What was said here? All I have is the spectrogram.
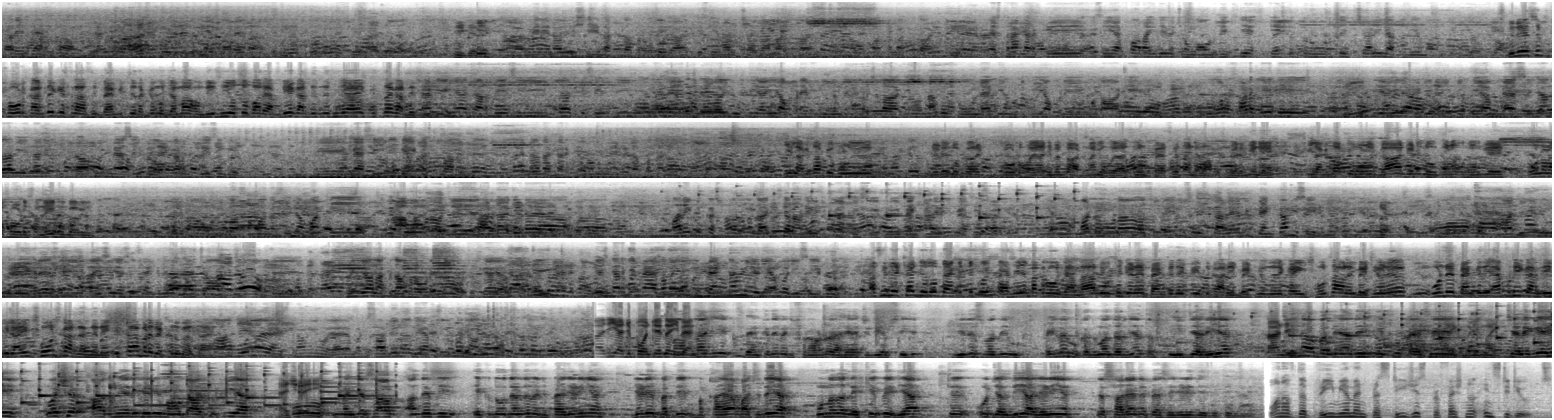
ਸਾਰੇ ਭੈਣ ਭਰਾ ਠੀਕ ਹੈ। ਮੇਰੇ ਨਾਲ ਵੀ 6 ਲੱਖ ਦਾ ਫਰੋਡ ਹੈਗਾ ਕਿਸੇ ਨਾਲ 14 ਲੱਖ ਦਾ ਕਿਸੇ ਨਾਲ 7 ਲੱਖ ਦਾ। ਇਸ ਤਰ੍ਹਾਂ ਕਰਕੇ ਅਸੀਂ ਐਫ ਆਰ ਆਈ ਦੇ ਵਿੱਚ ਅਮਾਉਂਟ ਵੇਖੀਏ 1 ਕਰੋੜ ਤੇ 40 ਲੱਖ ਦੀ ਅਮਾਉਂਟ ਜਿਹੜੀ ਉਹ ਮੈਨੂੰ ਇਹ ਸਿਰਫ ਫਰੋਡ ਕਰਦੇ ਕਿਸ ਤਰ੍ਹਾਂ ਸੀ ਬੈਂਕ 'ਚ ਰਕਮ ਜਮ੍ਹਾਂ ਹੁੰਦੀ ਸੀ ਉਸ ਤੋਂ ਬਾਅਦ ਐਫਡੀਆ ਕਰ ਦਿੰਦੇ ਸੀ ਜਾਂ ਇਹ ਕਿਸ ਤਰ੍ਹਾਂ ਕਰਦੇ ਸੀ? ਐਫਡੀਆਂ ਕਰਦੇ ਸੀ ਤਾਂ ਕਿਸੇ ਦੀ ਉਹਨਾਂ ਨੇ ਮਤਲਬ ਯੂਪੀਆਈ ਆਪਣੇ ਫੋਨ ਦੇ ਉੱਪਰ ਚਲਾ ਕੇ ਉਹਨਾਂ ਕੋਲ ਫੋਨ ਲੈ ਕੇ ਓਟੀਪੀ ਆਪਣੇ ਮੰਗਾ ਕੇ ਫੋਨ ਫੜ ਕੇ ਤੇ ਯੂਪੀਆਈ ਆਈਡੀ ਨਾਲ ਕੀਤੇ। ਆ ਮੈਸੇਜਾਂ ਦਾ ਵੀ ਇਹਨਾਂ ਨੇ ਕੀਤਾ ਵੀ ਮੈਸੇਜ ਬਲੌਕ ਕਰ ਦਿੱਤੇ ਸੀਗੇ। ਤੇ ਮੈਸੇਜ ਨਹੀਂ ਗਏ ਕਸਟਮਰ ਨੂੰ। ਇਹਨਾਂ ਦਾ ਕਰਕੇ ਉਹਨਾਂ ਨੂੰ ਇਹਦਾ ਪਤਾ ਨਹੀਂ ਕੀ ਲੱਗਦਾ ਕਿ ਹੁਣ ਜਿਹੜੇ ਲੋਕਾਂ ਨੇ ਫਰੋਡ ਹੋਇਆ ਜਿਵੇਂ ਤੁਹਾਡੇ ਨਾਲ ਵੀ ਹੋਇਆ ਸੀ ਹੁਣ ਪੈਸੇ ਤੁਹਾਨੂੰ ਵਾਪਸ ਮਿਲ ਗਏ ਨੇ। ਕੀ ਲੱਗਦਾ ਕਿ ਹੁਣ ਗਾਂ ਜਿਹੜੇ ਲੋਕਾਂ ਨੂੰ ਹੋਣਗੇ ਉਹਨਾਂ ਨਾਲ ਫਰੋਡ ਨਹੀਂ ਹੋਊਗਾ ਵੀ? ਸਮਾਂ ਦੱਸੇਗਾ। ਬਾਕੀ ਸਾਡਾ ਜਿਹੜਾ ਆ ਹਰ ਇੱਕ ਕਸਟਮਰ ਨੂੰ ਹੁੰਦਾ ਕਿ ਘਰਾਂ ਦੇ ਵਿੱਚ ਪੈਸੇ ਸੇਫ ਨਹੀਂ ਬੈਂਕਾਂ ਦੇ ਵਿੱਚ ਪੈਸੇ ਸੇਫ ਬਟ ਹੁਣ ਅਸੀਂ ਇਹ ਮਹਿਸੂਸ ਕਰ ਰਹੇ ਹਾਂ ਵੀ ਬੈਂਕਾਂ ਵੀ ਸੇਫ ਨਹੀਂ ਅ, ਅੱਜ ਵੀ ਨਿਊਜ਼ ਦੇਖ ਰਹੇ ਸੀ ਆਈਸੀਆਈਸੀ ਬੈਂਕ ਦੇ ਵਿੱਚ ਚਾਰ ਤੇ 50 ਲੱਖ ਦਾ ਫਰਾਡ ਜਿਹੜਾ ਹੋ ਚੁੱਕਿਆ ਆ। ਇਸ ਕਰਕੇ ਮੈਂ ਸਮਝਦਾ ਕਿ ਬੈਂਕਾਂ ਵੀ ਜਿਹੜੀਆਂ ਭਾਜੀ ਸੇਫ ਨੇ ਅਸੀਂ ਦੇਖਿਆ ਜਦੋਂ ਬੈਂਕ 'ਚ ਕੋਈ ਪੈਸੇ ਜਮ੍ਹਾਂ ਕਰਵਾਉਣ ਜਾਂਦਾ ਤੇ ਉੱਥੇ ਜਿਹੜੇ ਬੈਂਕ ਦੇ ਕਈ ਅਧਿਕਾਰੀ ਬੈਠੇ ਹੁੰਦੇ ਨੇ ਕਈ ਇੰਸ਼ੋਰੈਂਸ ਵਾਲੇ ਬੈਠੇ ਹੁੰਦੇ ਨੇ ਉਹਨੇ ਬੈਂਕ ਦੀ ਐਫਡੀ ਕਰਨ ਦੀ ਬਜਾਏ ਇੰਸ਼ੋਰੈਂਸ ਕਰ ਦਿੰਦੇ ਨੇ। ਇਸ ਤਰ੍ਹਾਂ ਬੜੇ ਵੇਖਣ ਨੂੰ ਮਿਲਦਾ ਹੈ। ਹਾਂ ਹੋਇਆ ਇਸ ਤਰ੍ਹਾਂ ਵੀ ਹੋਇਆ ਹੈ ਬਟ ਸਾਡੇ ਨਾਲ ਦੇ ਐਫਡੀਆਂ ਦੇ ਨਾਲ ਆ ਜੀ ਅੱਜ ਪਹੁੰਚੇ ਤੁਸੀਂ ਬੈਂਕ ਮਾਮਲਾ ਜੀ ਇੱਕ ਬੈਂਕ ਦੇ ਵਿੱਚ ਫਰਾਡ ਹੋਇਆ ਹੈ ਐਚਡੀਐਫਸੀ 'ਚ ਜਿਹਦੇ ਸੰਬੰਧੀ ਮੁ- ਪਹਿਲਾ ਮੁਕੱਦਮਾ ਦਰਜ ਹੈ ਤਫਤੀਸ਼ ਜਾਰੀ ਹੈ। ਹਾਂਜੀ। ਜਿਨ੍ਹਾਂ ਬੰਦਿਆਂ ਦੇ ਇੱਥੋਂ ਪੈਸੇ ਚਲੇ ਗਏ ਸੀ। ਕੁਝ ਆਦਮੀਆਂ ਦੀ ਜਿਹੜੀ ਅਮਾਉਂਟ ਆ ਚੁੱਕੀ ਆ ਅੱਛਾ ਜੀ। ਉਹ ਮੈਨੇਜਰ ਸਾਹਿਬ ਆਂਦੇ ਵੀ ਇੱਕ ਦੋ ਦਿਨ ਦੇ ਵਿੱਚ ਪੈ ਜਾਣੀ ਆ। ਜਿਹੜੇ ਬੰਦੇ ਬਕਾਇਆ ਬਚਦੇ ਆ ਉਹਨਾਂ ਦਾ ਲਿਖ ਕੇ ਭੇਜਿਆ ਤੇ ਉਹ ਜਲਦੀ ਆ ਜਾਣੀ ਆ ਤੇ ਸਾਰਿਆਂ ਦੇ ਪੈਸੇ ਜਿਹੜੇ ਦੇ ਦਿੱਤੇ ਜਾਣੇ। One of the premium and prestigious professional institutes,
